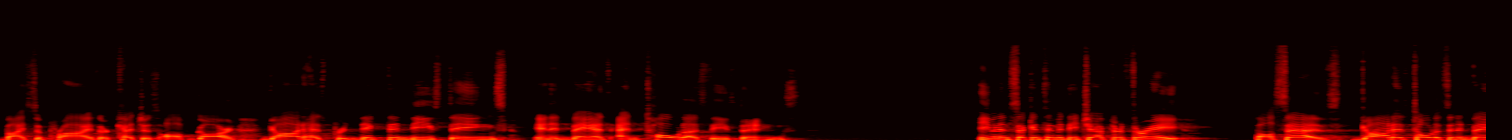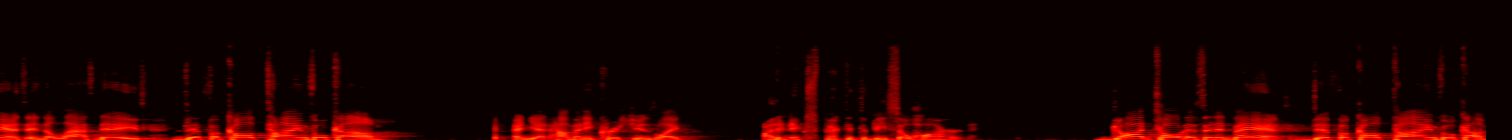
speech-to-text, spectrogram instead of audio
by surprise or catch us off guard. God has predicted these things in advance and told us these things. Even in 2 Timothy chapter 3, Paul says, God has told us in advance in the last days, difficult times will come. And yet, how many Christians, like, I didn't expect it to be so hard? God told us in advance, difficult times will come.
